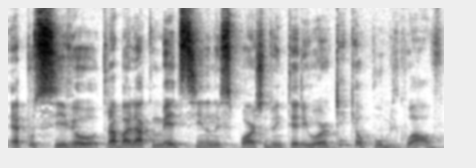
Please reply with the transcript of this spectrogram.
É possível trabalhar com medicina no esporte do interior? Quem que é o público-alvo?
